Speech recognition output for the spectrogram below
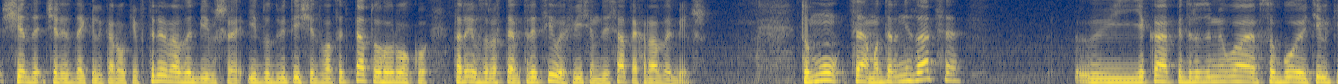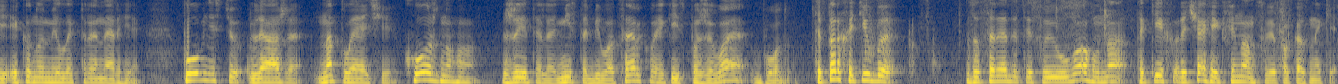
ще через декілька років в три рази більше, і до 2025 року тариф зросте в 3,8 рази більше. Тому ця модернізація, е, яка підрозуміває в собою тільки економію електроенергії, повністю ляже на плечі кожного жителя міста Біла Церква, який споживає воду. Тепер хотів би зосередити свою увагу на таких речах, як фінансові показники.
